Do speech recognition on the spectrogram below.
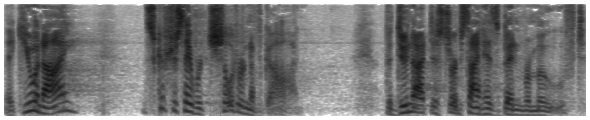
Like you and I, the scriptures say we're children of God. The do not disturb sign has been removed.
